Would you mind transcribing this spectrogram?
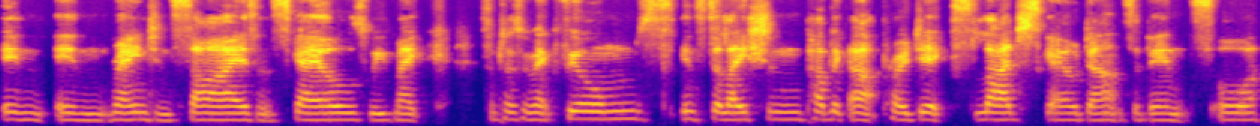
in, in, range in size and scales. We make sometimes we make films, installation, public art projects, large scale dance events, or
